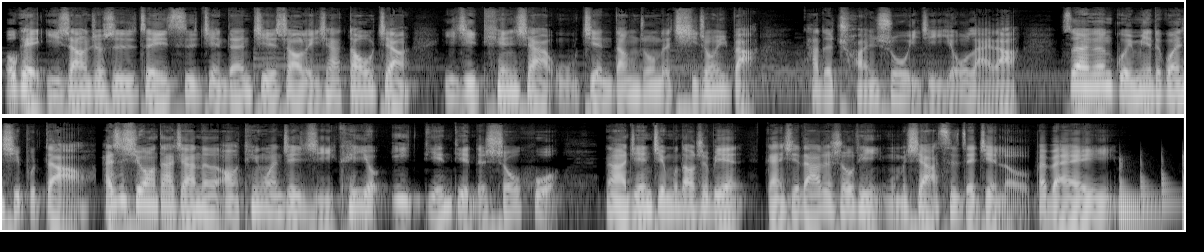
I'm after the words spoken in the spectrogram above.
OK，以上就是这一次简单介绍了一下刀匠以及天下五剑当中的其中一把，它的传说以及由来啦。虽然跟鬼灭的关系不大，还是希望大家呢哦听完这集可以有一点点的收获。那今天节目到这边，感谢大家的收听，我们下次再见喽，拜拜。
